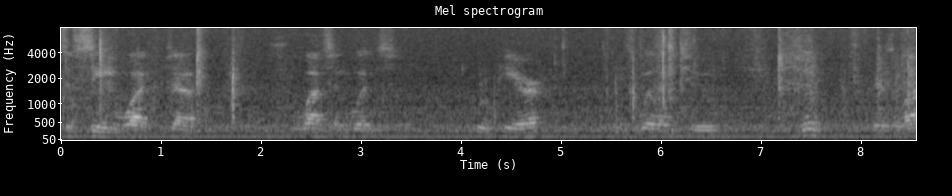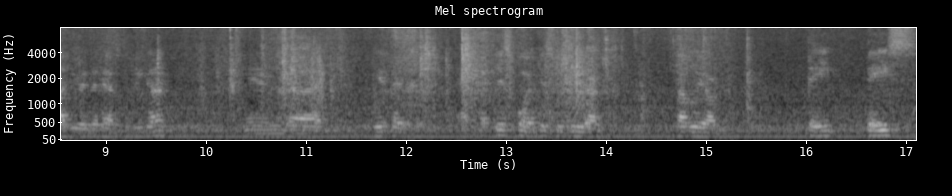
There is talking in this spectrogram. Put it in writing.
to see what uh, Watson Woods group here is willing to do. There's a lot here that has to be done. And uh, if at, at- this point, this would be our, probably our ba- base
